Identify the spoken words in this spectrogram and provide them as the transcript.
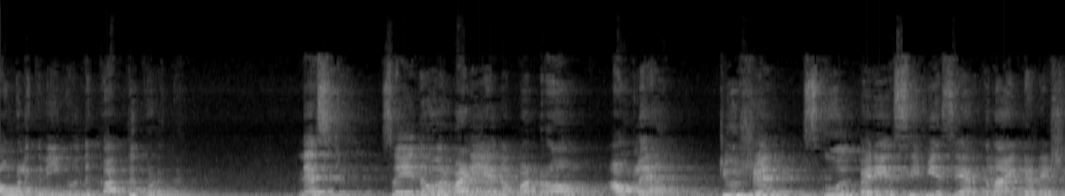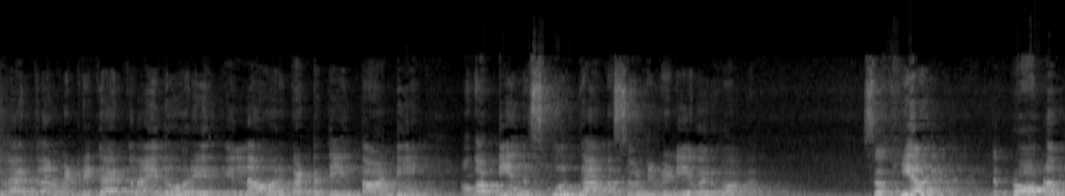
அவங்களுக்கு நீங்க வந்து கற்றுக் கொடுங்க. நெக்ஸ்ட் ஸோ ஏதோ ஒரு வழியை என்ன பண்றோம்? அவங்கள டியூஷன் ஸ்கூல் பெரிய சிபிஎஸ்சியாக இருக்கலாம் இன்டர்நேஷனலாக இருக்கலாம் மெட்ரிக்காக இருக்கலாம் ஏதோ ஒரு எல்லா ஒரு கட்டத்தையும் தாண்டி அவங்க அப்படியே அந்த ஸ்கூல் கேம்பஸ் விட்டு வெளியே வருவாங்க. So here the problem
